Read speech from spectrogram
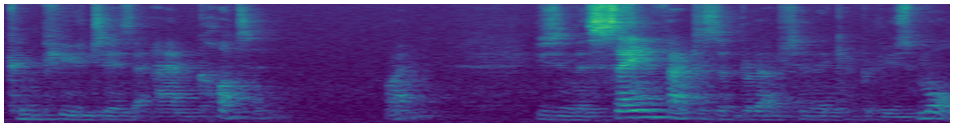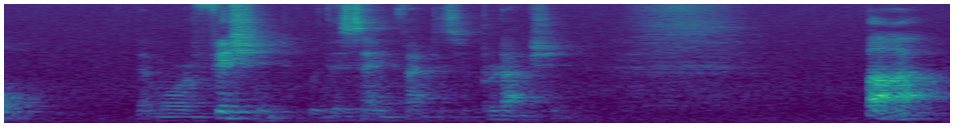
computers and cotton. Right? Using the same factors of production, they can produce more. They're more efficient with the same factors of production. But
